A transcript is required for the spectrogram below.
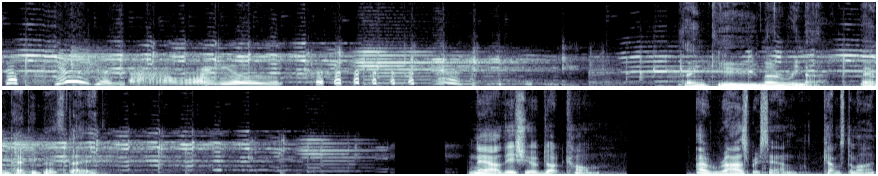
Diffusion Radio. Thank you, Marina, and happy birthday. Now, the issue of .com. A raspberry sound comes to mind.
